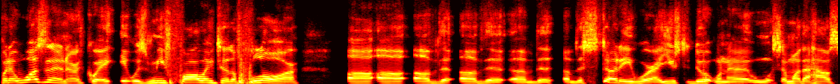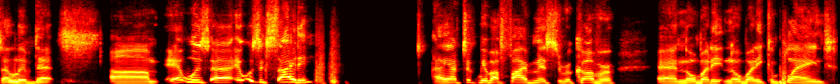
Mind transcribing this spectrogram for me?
but it wasn't an earthquake. It was me falling to the floor uh, uh, of the of the of the of the study where I used to do it when I, some other house I lived at. Um, it was uh, it was exciting. I, it took me about five minutes to recover, and nobody nobody complained.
